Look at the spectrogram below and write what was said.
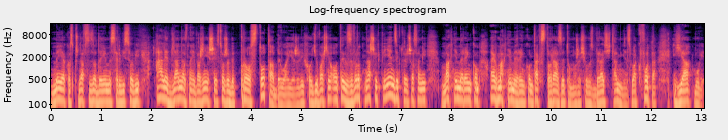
my jako sprzedawcy zadajemy serwisowi, ale dla nas najważniejsze jest to, żeby prostota była, jeżeli chodzi właśnie o ten zwrot naszych pieniędzy, które czasami machniemy ręką, a jak machniemy ręką tak 100 razy, to może się uzbierać tam niezła kwota. I ja mówię,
